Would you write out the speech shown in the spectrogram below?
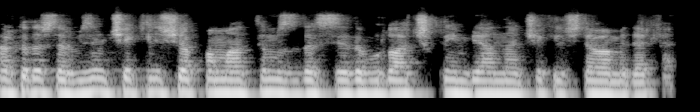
Arkadaşlar bizim çekiliş yapma mantığımızı da size de burada açıklayayım bir yandan çekiliş devam ederken.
